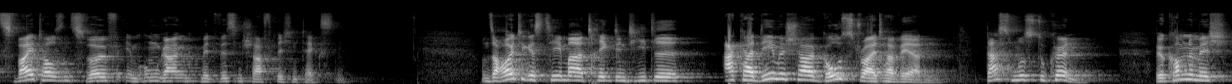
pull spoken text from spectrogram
2012 im Umgang mit wissenschaftlichen Texten. Unser heutiges Thema trägt den Titel Akademischer Ghostwriter werden. Das musst du können. Wir bekommen nämlich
